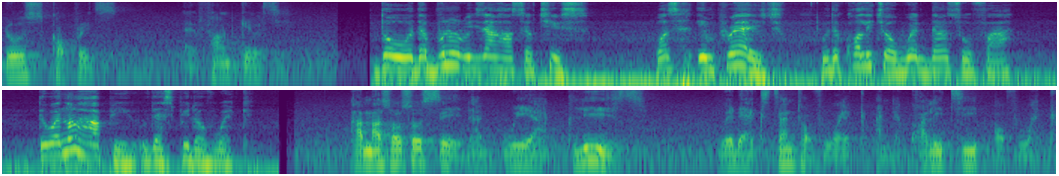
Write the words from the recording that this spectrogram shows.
those corporates uh, found guilty. Though the Bono Regional House of Chiefs was impressed with the quality of work done so far, they were not happy with the speed of work. I must also say that we are pleased with the extent of work and the quality of work.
